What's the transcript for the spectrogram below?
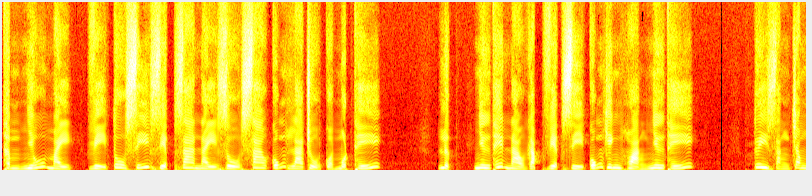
Thầm nhíu mày, vị tu sĩ Diệp gia này dù sao cũng là chủ của một thế. Lực, như thế nào gặp việc gì cũng kinh hoàng như thế. Tuy rằng trong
